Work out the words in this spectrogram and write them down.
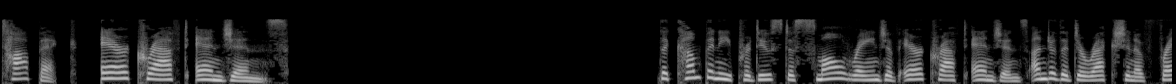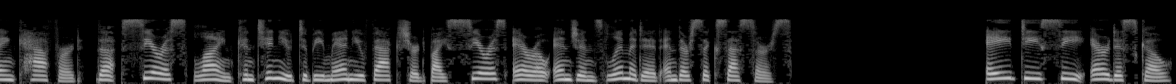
Topic: Aircraft engines. The company produced a small range of aircraft engines under the direction of Frank Halford. The Cirrus line continued to be manufactured by Cirrus Aero Engines Limited and their successors. ADC Airdisco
